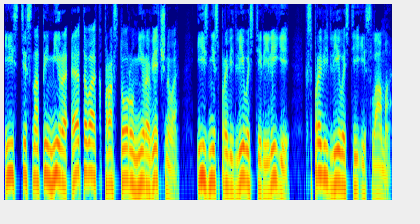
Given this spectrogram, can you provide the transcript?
и из тесноты мира этого к простору мира вечного, из несправедливости религии к справедливости ислама».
